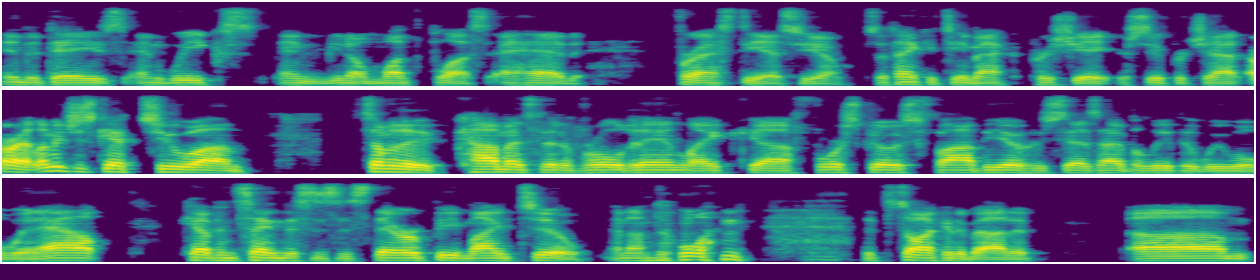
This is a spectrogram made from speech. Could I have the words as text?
in the days and weeks and, you know, month plus ahead for SDSU. So thank you, T Mac. Appreciate your super chat. All right, let me just get to um, some of the comments that have rolled in, like uh, Force Ghost Fabio, who says, I believe that we will win out. Kevin saying this is his therapy, mine too. And I'm the one that's talking about it. Um,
